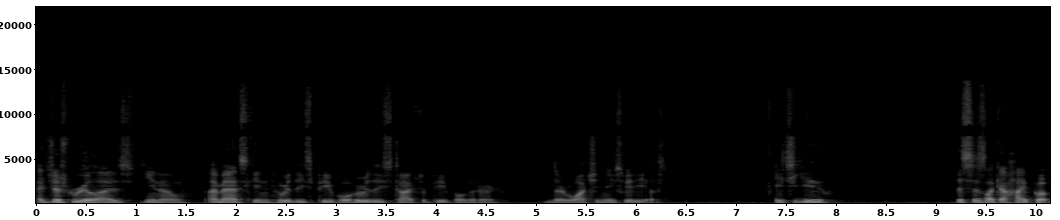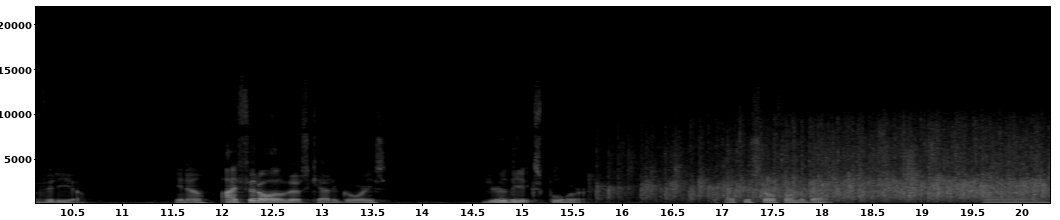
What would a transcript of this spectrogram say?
I just realized, you know, I'm asking who are these people? Who are these types of people that are they're watching these videos? It's you. This is like a hype up video. You know, I fit all of those categories. You're the explorer. Pat yourself on the back. Um,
